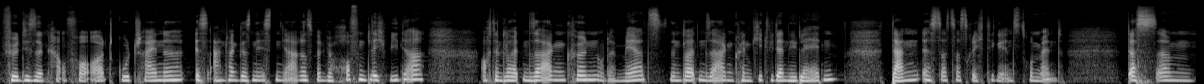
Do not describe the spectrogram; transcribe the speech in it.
für diese Vor-Ort-Gutscheine ist Anfang des nächsten Jahres, wenn wir hoffentlich wieder auch den Leuten sagen können oder März den Leuten sagen können, geht wieder in die Läden, dann ist das das richtige Instrument. Das, ähm,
